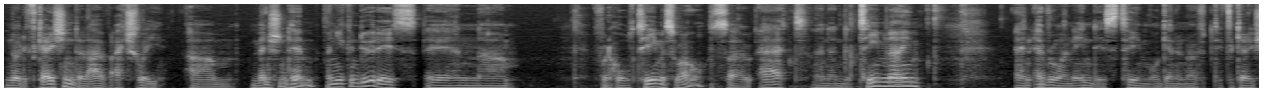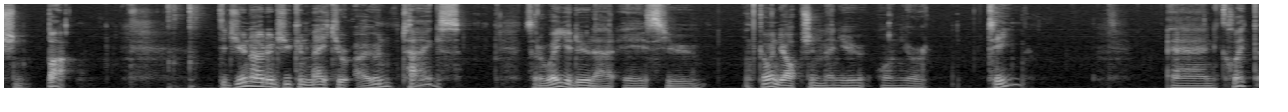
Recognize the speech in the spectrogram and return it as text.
notification that I've actually um, mentioned him. And you can do this in um, for the whole team as well. So at and then the team name and everyone in this team will get a notification. But did you know that you can make your own tags? So the way you do that is you go in the option menu on your team and click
